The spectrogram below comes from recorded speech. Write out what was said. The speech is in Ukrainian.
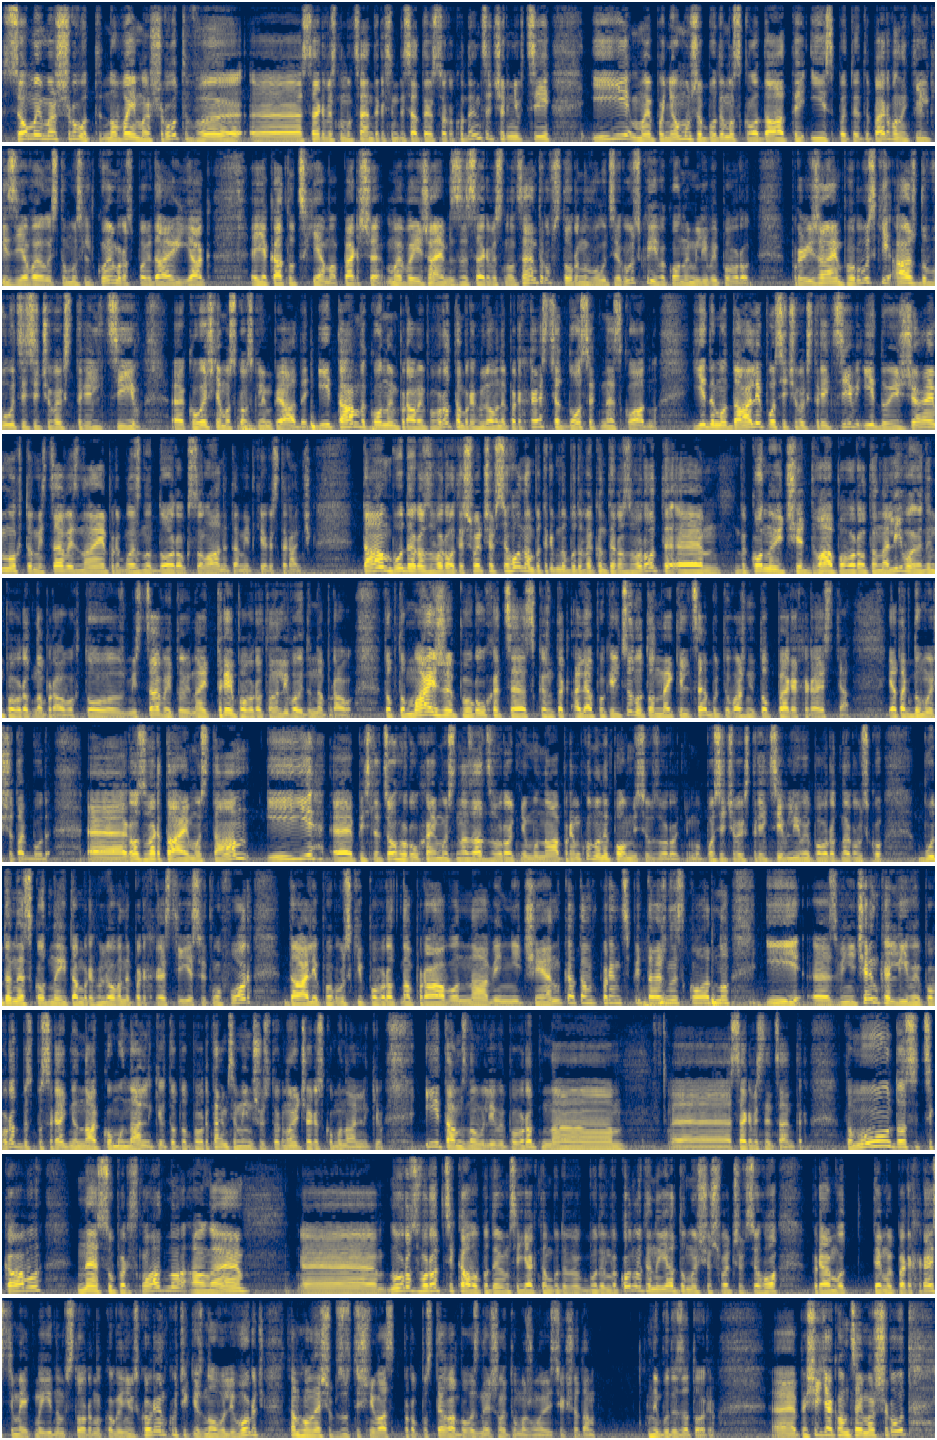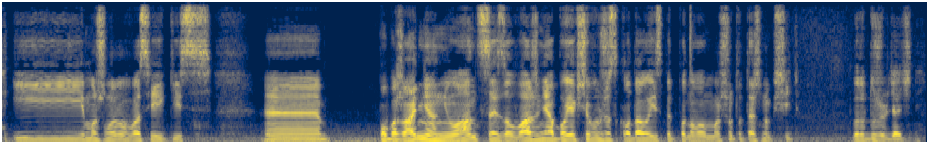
сьомий маршрут, новий маршрут в е, сервісному центрі 7041, це Чернівці, і ми по ньому вже будемо складати іспити. Тепер вони тільки з'явились. Тому слідкуємо, розповідаю, як, яка тут схема. Перше, ми виїжджаємо з сервісного центру в сторону вулиці Руської і виконуємо лівий поворот. Проїжджаємо по Руській аж до вулиці Січових Стрільців, е, колишня Московська Олімпіади. І там виконуємо правий поворот, там регульоване перехрестя, досить нескладно. Їдемо далі по Січових Стрільців і доїжджаємо. Хто місцевий знає приблизно до Роксолани, там є такий ресторанчик. Там буде розворот. І швидше всього нам потрібно буде виконати розворот, е, виконуючи два повороти наліво і один поворот направо. Хто місцевий, то навіть три повороти наліво і один направо. Тобто майже порухатися, скажімо так, аля по кільцю, ну то не кільце, будьте уважні, то перехрестя. Я так думаю, що так буде. Е, розвертаємось там і е, після цього рухаємось назад в зворотньому напрямку. Ну не повністю в зворотньому. По січових стрільців лівий поворот на руську буде нескладний, там регульоване перехрестя, є світлофор. Далі по руський поворот направо на Вінніченка, там в принципі теж не складно. І е, з Вінніченка лівий поворот безпосередньо на комунальників. Тобто повертаємося ми іншою стороною через комунальників. І там знову лівий поворот на е, сервісний центр. Тому досить цікаво, не супер складно, але. Е, ну, розворот цікаво. Подивимося, як там буде будемо виконувати. Ну я думаю, що швидше всього, прямо тими перехрестями, як ми їдемо в сторону Калинівського ринку, тільки знову ліворуч. Там головне, щоб зустрічні вас пропустили, або ви знайшли ту можливість, якщо там не буде заторів. Е, пишіть, як вам цей маршрут, і можливо, у вас є якісь. Е, Побажання, нюанси, зауваження, або якщо ви вже складали іспит по новому маршруту, теж напишіть. Буду дуже вдячний.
